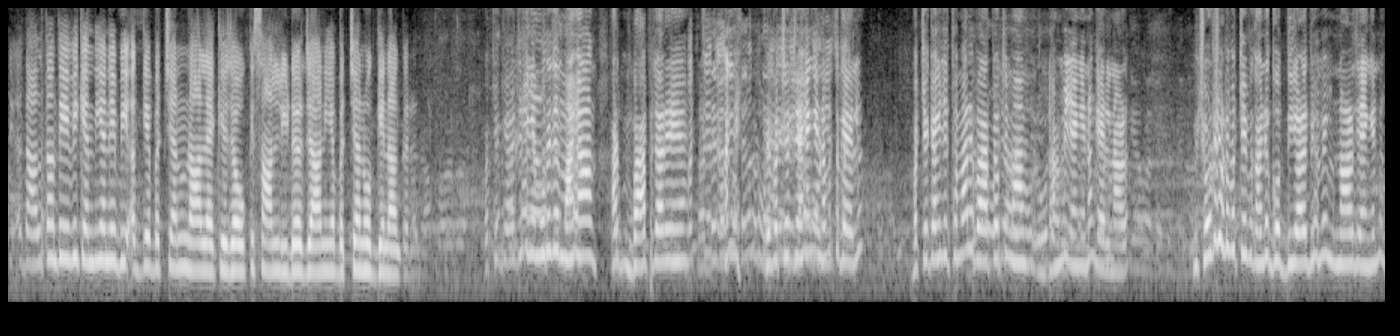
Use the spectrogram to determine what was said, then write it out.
ਤੇ ਅਦਾਲਤਾਂ ਤੇ ਇਹ ਵੀ ਕਹਿੰਦੀਆਂ ਨੇ ਵੀ ਅੱਗੇ ਬੱਚਿਆਂ ਨੂੰ ਨਾ ਲੈ ਕੇ ਜਾਓ ਕਿਸਾਨ ਲੀਡਰ ਜਾਣ ਜਾਂ ਬੱਚਿਆਂ ਨੂੰ ਅੱਗੇ ਨਾ ਕਰਨ बच्चे गैल जाएंगे मुरे दे माया हर बाप जा रहे हैं है नी फिर बच्चे जाएंगे ना बत गैल बच्चे कहेंगे जिथे हमारे बाप है उथे माँ हम भी जाएंगे ना गैल नाल भी छोटे छोटे बच्चे भी खाएंगे गोदी वाले भी हमें नाल जाएंगे ना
